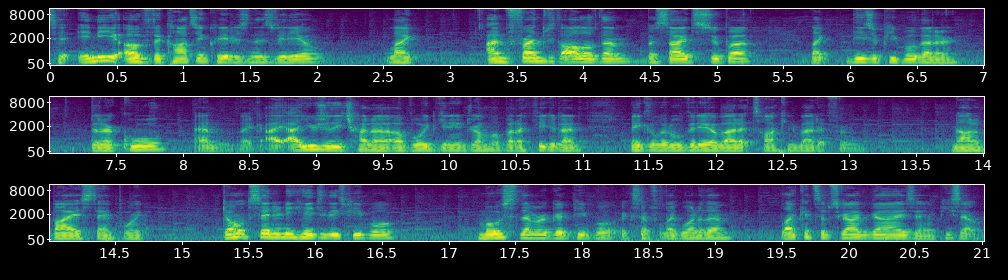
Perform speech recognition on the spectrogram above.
to any of the content creators in this video, like, I'm friends with all of them besides Supaa, like, these are people that are that are cool, and like, I, I usually try to avoid getting drama, but I figured I'd make a little video about it, talking about it from not a biased standpoint. Don't send any hate to these people, most of them are good people, except for like one of them. Like and subscribe, guys, and peace out.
